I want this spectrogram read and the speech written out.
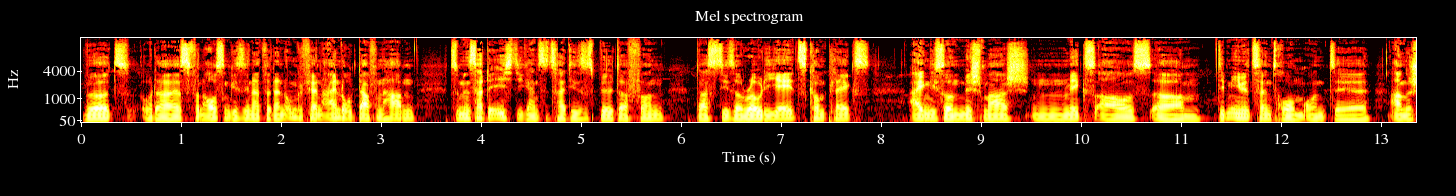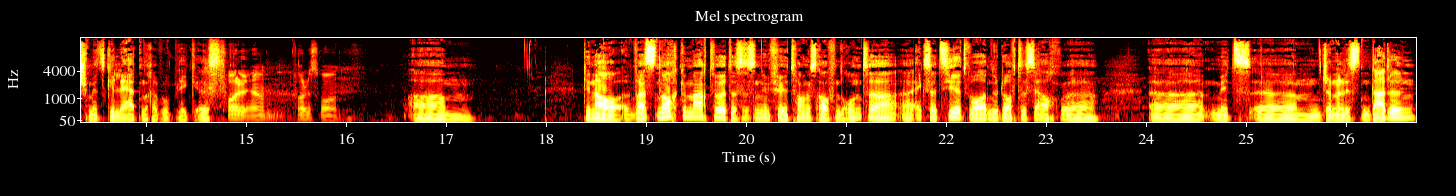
wird oder es von außen gesehen hat, wird einen ungefähr einen Eindruck davon haben. Zumindest hatte ich die ganze Zeit dieses Bild davon, dass dieser Rhodey Yates Komplex eigentlich so ein Mischmasch, ein Mix aus ähm, dem E-Mail-Zentrum und der Arne Schmitz Gelehrtenrepublik ist. Voll, ja, volles Rohr. Ähm, genau, was noch gemacht wird, das ist in den Feuilletons rauf und runter äh, exerziert worden. Du durftest ja auch äh, äh, mit ähm, Journalisten daddeln.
